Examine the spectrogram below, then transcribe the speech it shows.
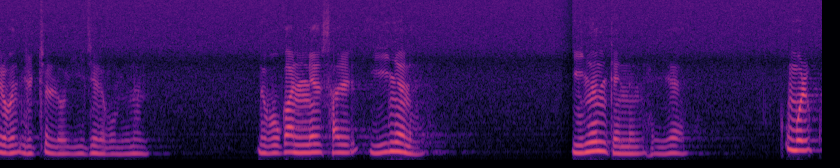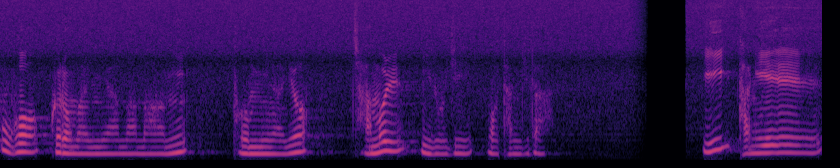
여러분 1절로 2절에 보면은 느부갓네살 2년에 2년 되는 해에 꿈을 꾸고 그로 말미암아 마음이 범민하여 잠을 이루지 못한지라. 이 다니엘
